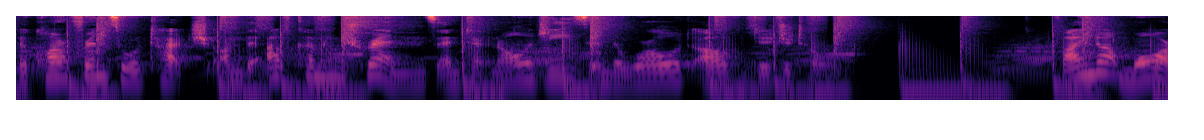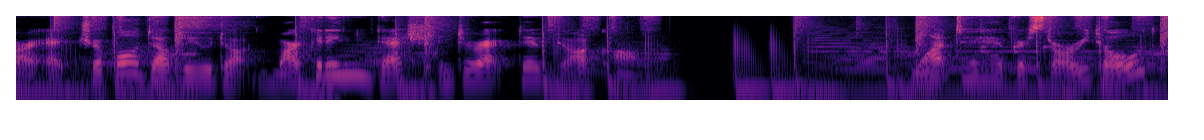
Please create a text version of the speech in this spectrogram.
the conference will touch on the upcoming trends and technologies in the world of digital. Find out more at www.marketing-interactive.com. Want to have your story told?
